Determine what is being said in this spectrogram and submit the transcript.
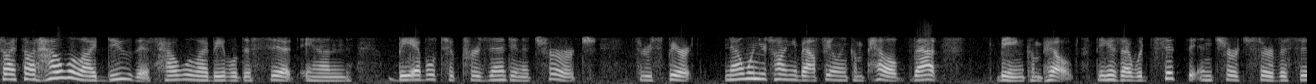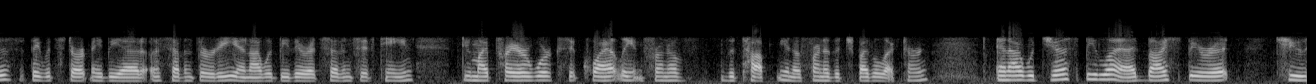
So I thought, how will I do this? How will I be able to sit and be able to present in a church through spirit? Now, when you're talking about feeling compelled, that's being compelled because I would sit in church services. They would start maybe at uh, a 7:30, and I would be there at 7:15. Do my prayer work, sit quietly in front of the top, you know, front of the by the lectern, and I would just be led by Spirit to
